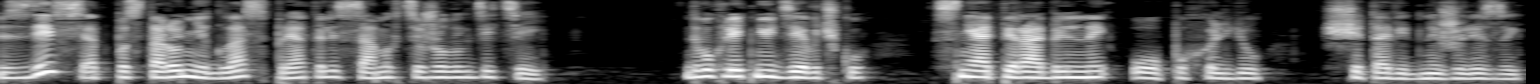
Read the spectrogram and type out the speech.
Здесь от посторонних глаз спрятали самых тяжелых детей. Двухлетнюю девочку с неоперабельной опухолью щитовидной железы.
